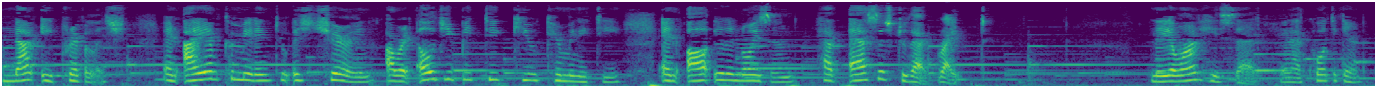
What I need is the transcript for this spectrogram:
not a privilege and I am committed to ensuring our LGBTQ community and all Illinoisans have access to that right. Later on, he said, and I quote again,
